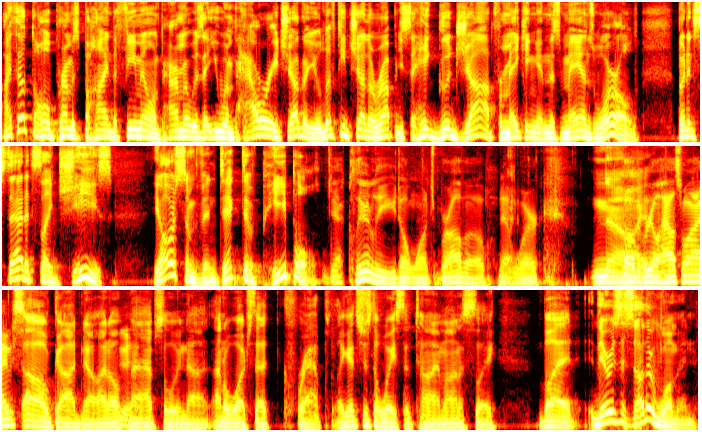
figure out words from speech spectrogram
I thought the whole premise behind the female empowerment was that you empower each other, you lift each other up and you say, "Hey, good job for making it in this man's world." But instead it's like, "Geez, y'all are some vindictive people." Yeah, clearly you don't watch Bravo Network. No. All the I- Real Housewives. Oh God, no! I don't. Yeah. Absolutely not. I don't watch that crap. Like it's just a waste of time, honestly. But there was this other woman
